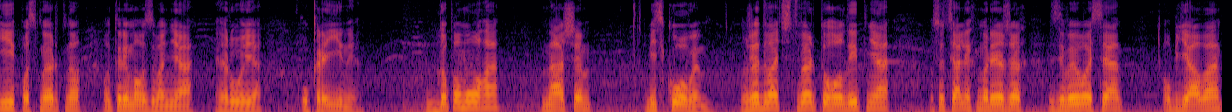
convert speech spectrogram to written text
і посмертно отримав звання Героя України. Допомога нашим військовим. Вже 24 липня у соціальних мережах з'явилася об'ява,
